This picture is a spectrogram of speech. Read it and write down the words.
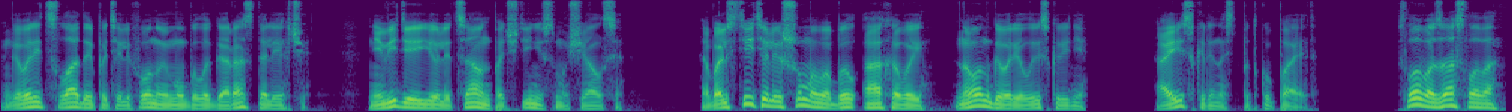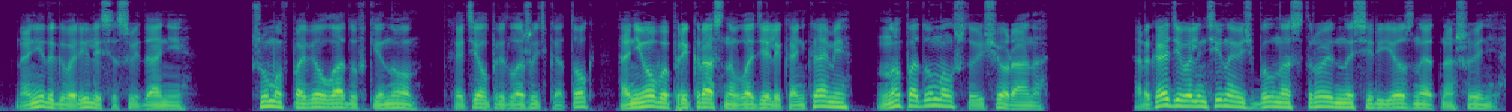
Говорить с Ладой по телефону ему было гораздо легче. Не видя ее лица, он почти не смущался. Обольститель Шумова был аховый, но он говорил искренне, а искренность подкупает. Слово за слово, они договорились о свидании. Шумов повел Ладу в кино, хотел предложить каток, они оба прекрасно владели коньками, но подумал, что еще рано. Аркадий Валентинович был настроен на серьезные отношения.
